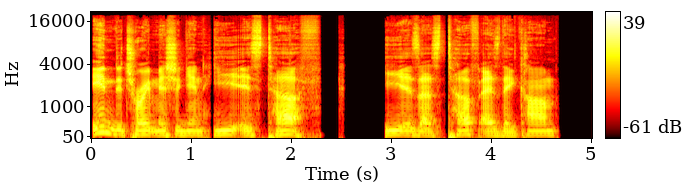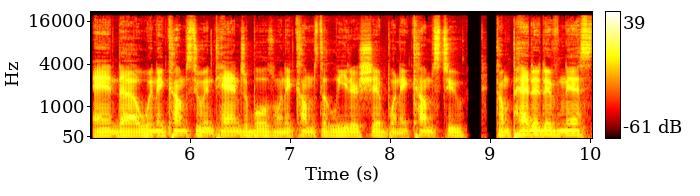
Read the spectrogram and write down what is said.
in Detroit, Michigan. He is tough. He is as tough as they come. And uh, when it comes to intangibles, when it comes to leadership, when it comes to competitiveness,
